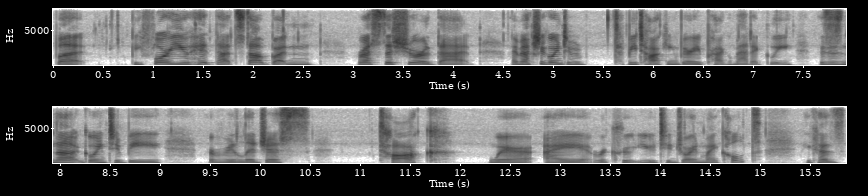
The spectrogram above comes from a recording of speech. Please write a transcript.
But before you hit that stop button, rest assured that I'm actually going to, to be talking very pragmatically. This is not going to be a religious talk where I recruit you to join my cult because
